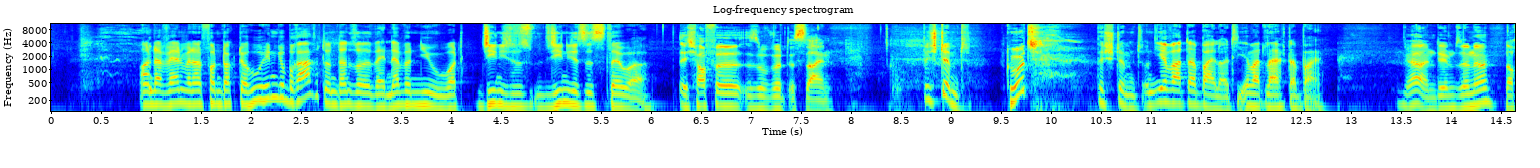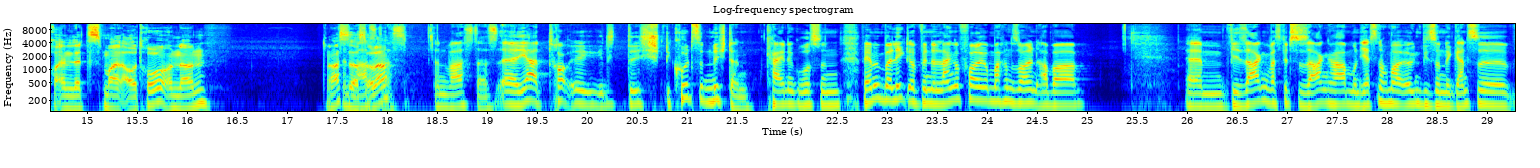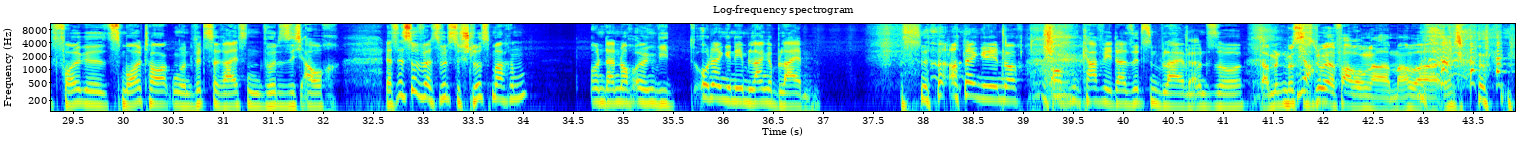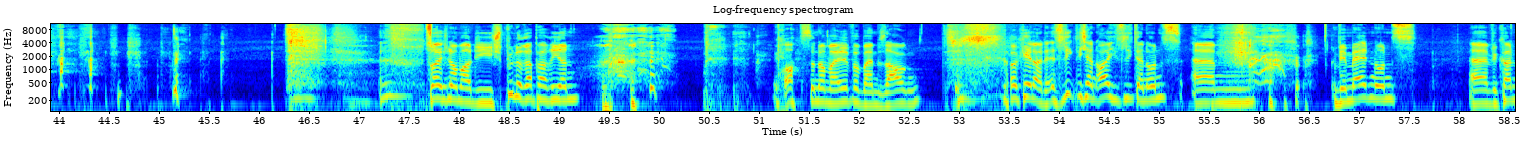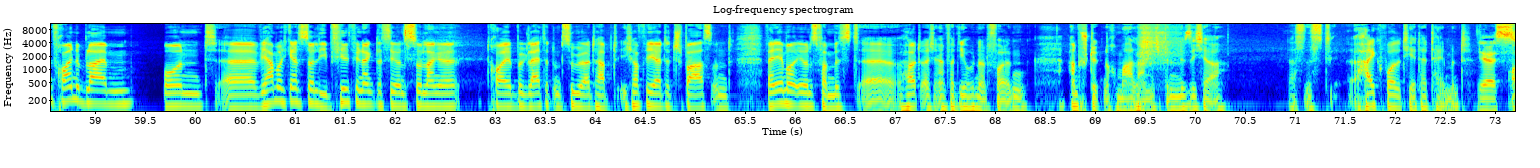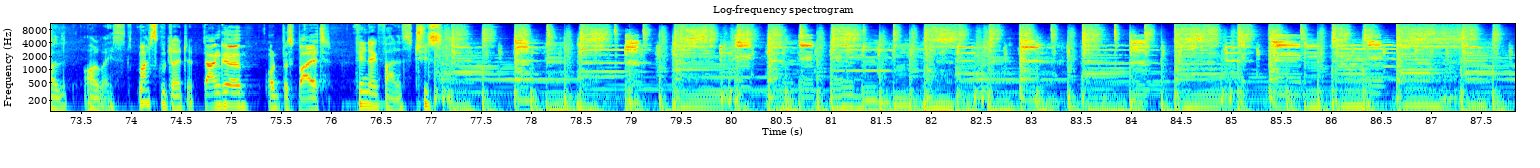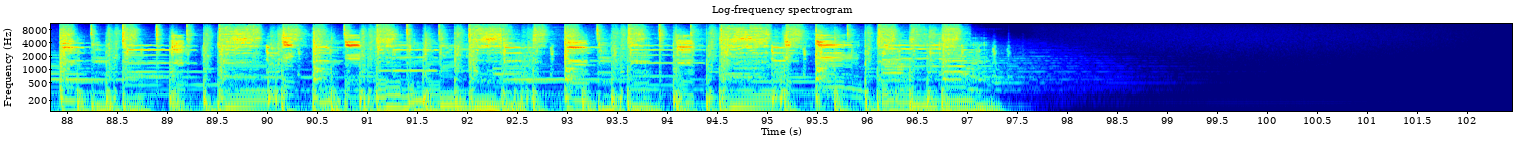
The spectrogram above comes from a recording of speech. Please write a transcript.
Und da werden wir dann von Doctor Who hingebracht und dann so, they never knew what geniuses, geniuses they were. Ich hoffe, so wird es sein. Bestimmt. Gut, Bestimmt. Und ihr wart dabei, Leute. Ihr wart live dabei. Ja, in dem Sinne, noch ein letztes Mal Outro und dann war's dann das, war's oder? Das. Dann war's das. Äh, ja, äh, kurz und nüchtern. Keine großen. Wir haben überlegt, ob wir eine lange Folge machen sollen, aber ähm, wir sagen, was wir zu sagen haben und jetzt nochmal irgendwie so eine ganze Folge Smalltalken und Witze reißen, würde sich auch. Das ist so, als würdest du Schluss machen und dann noch irgendwie unangenehm lange bleiben. unangenehm noch auf dem Kaffee da sitzen bleiben da, und so. Damit müsstest ja. du Erfahrung haben, aber. Soll ich nochmal die Spüle reparieren? Brauchst du nochmal Hilfe beim Saugen? Okay, Leute, es liegt nicht an euch, es liegt an uns. Ähm, wir melden uns. Äh, wir können Freunde bleiben. Und äh, wir haben euch ganz doll lieb. Vielen, vielen Dank, dass ihr uns so lange treu begleitet und zugehört habt. Ich hoffe, ihr hattet Spaß und wenn immer ihr uns vermisst, äh, hört euch einfach die 100 Folgen am Stück nochmal an. Ich bin mir sicher, das ist High Quality Entertainment. Yes. All, always. Macht's gut, Leute. Danke und bis bald. Vielen Dank für alles. Tschüss.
